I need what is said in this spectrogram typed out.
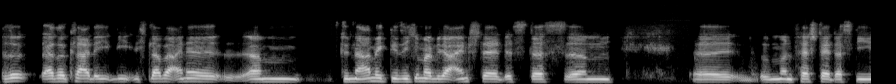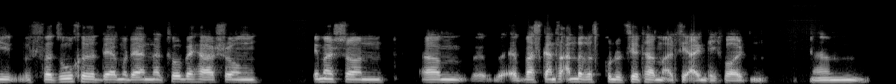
Also, also klar, die, die, ich glaube, eine ähm, Dynamik, die sich immer wieder einstellt, ist, dass ähm, äh, man feststellt, dass die Versuche der modernen Naturbeherrschung immer schon ähm, was ganz anderes produziert haben, als sie eigentlich wollten. Ähm,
